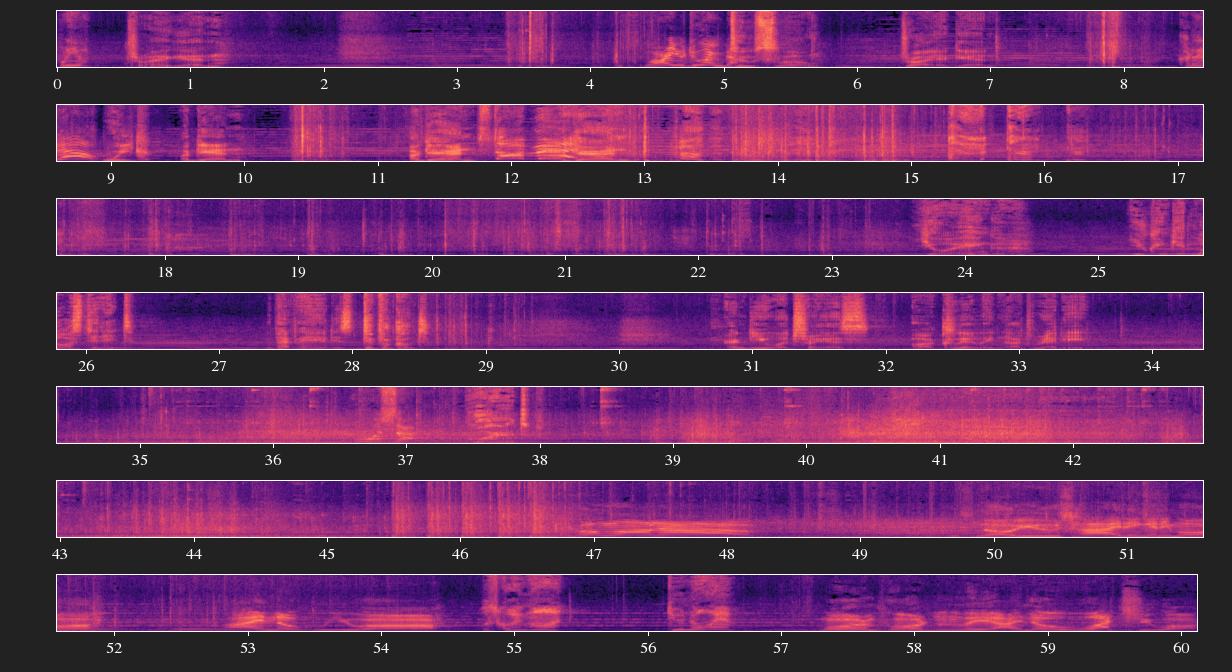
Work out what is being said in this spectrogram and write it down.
What are you... Try again. Why are you doing that? Too slow. Try again. Cut it out! Weak. Again. Again. Stop it! Again! Your anger, you can get lost in it. The path ahead is difficult. And you, Atreus, are clearly not ready. What was that? Quiet. Come on out! There's no use hiding anymore. I know who you are. What's going on? Do you know him? More importantly, I know what you are.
